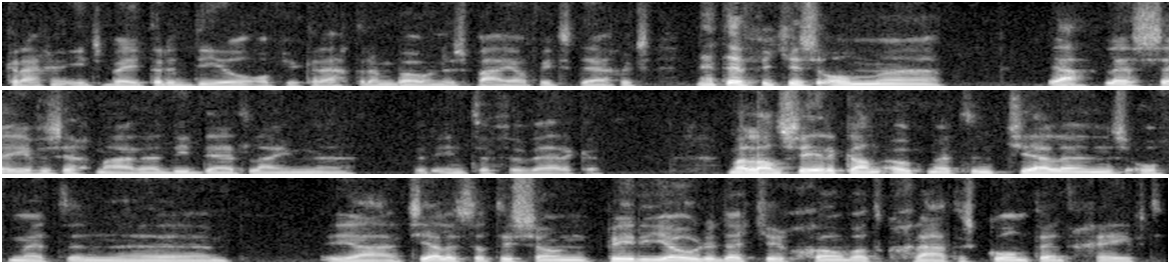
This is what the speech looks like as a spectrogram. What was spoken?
krijg je een iets betere deal of je krijgt er een bonus bij of iets dergelijks. Net eventjes om ja, les 7, zeg maar, die deadline erin te verwerken. Maar lanceren kan ook met een challenge of met een ja, challenge, dat is zo'n periode dat je gewoon wat gratis content geeft.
